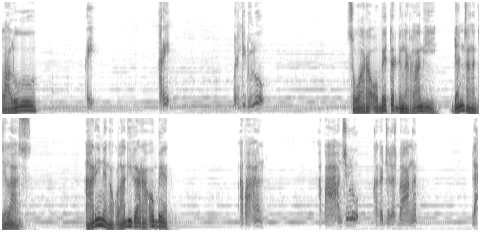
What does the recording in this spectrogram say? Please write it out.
Lalu... Ri, Ari, berhenti dulu. Suara Obed terdengar lagi dan sangat jelas. Ari nengok lagi ke arah Obed. Apaan? Apaan sih lu? Kagak jelas banget. Lah,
